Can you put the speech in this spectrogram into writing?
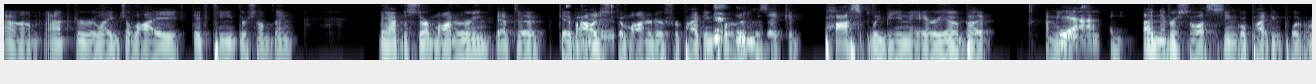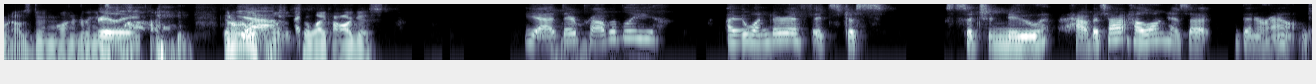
um, after like july 15th or something they have to start monitoring they have to get a biologist to go monitor for piping plover because they could possibly be in the area but i mean Yeah. I, I never saw a single piping plover when i was doing monitoring Really? They don't Yeah. really come until like august Yeah, they're um, probably. I wonder if it's just such a new habitat. How long has that been around?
